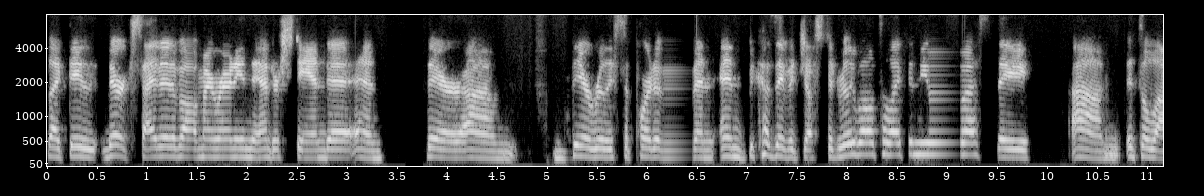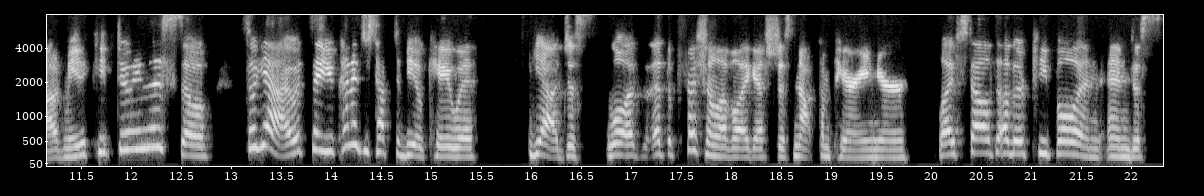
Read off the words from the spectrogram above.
like they they're excited about my running. They understand it and they're um they're really supportive. And and because they've adjusted really well to life in the US they um it's allowed me to keep doing this. So so yeah I would say you kind of just have to be okay with yeah just well at, at the professional level I guess just not comparing your lifestyle to other people and and just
